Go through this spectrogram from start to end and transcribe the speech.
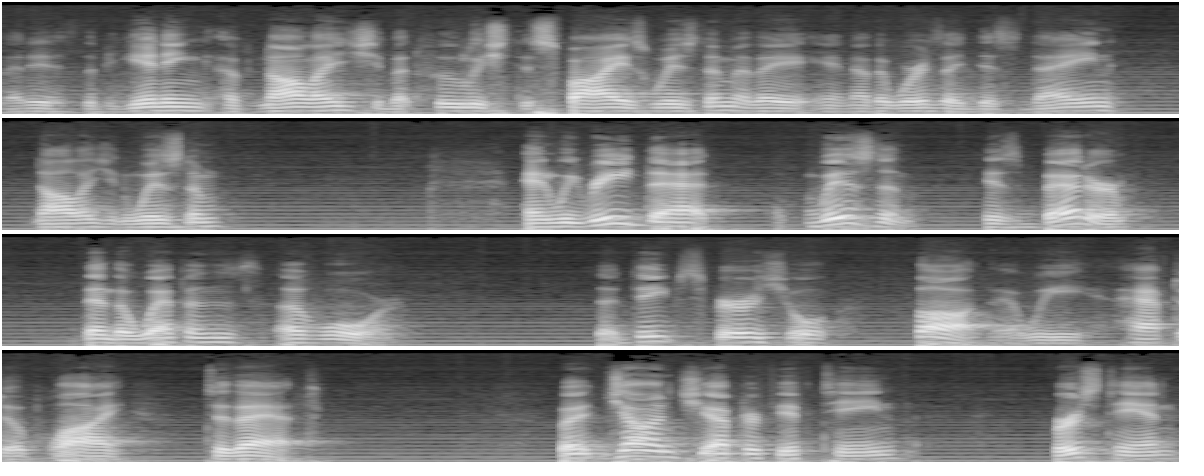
That is the beginning of knowledge, but foolish despise wisdom. They, in other words, they disdain knowledge and wisdom. And we read that wisdom is better than the weapons of war. The deep spiritual thought that we have to apply to that. But John chapter 15, verse 10,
